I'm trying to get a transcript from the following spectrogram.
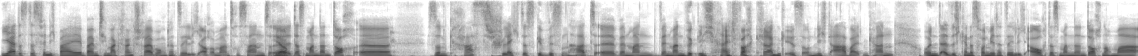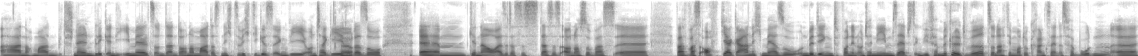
Ja, das, das finde ich bei, beim Thema Krankschreibung tatsächlich auch immer interessant, Ja. äh, dass man dann doch äh, so ein krass schlechtes Gewissen hat, äh, wenn man, wenn man wirklich einfach krank ist und nicht arbeiten kann. Und also ich kenne das von mir tatsächlich auch, dass man dann doch nochmal, ah, nochmal einen schnellen Blick in die E-Mails und dann doch nochmal, dass nichts Wichtiges irgendwie untergeht ja. oder so. Ähm, genau, also das ist, das ist auch noch so was, äh, was, was oft ja gar nicht mehr so unbedingt von den Unternehmen selbst irgendwie vermittelt wird, so nach dem Motto, krank sein ist verboten, äh,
